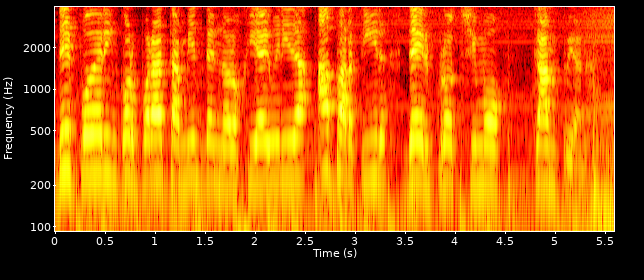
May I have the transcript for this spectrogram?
de poder incorporar también tecnología híbrida a partir del próximo campeonato.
